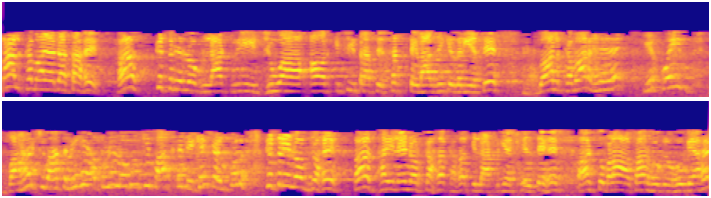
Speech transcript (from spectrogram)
مال کمایا جاتا ہے۔ ہاں کتنے لوگ لاٹری، جوا اور اسی طرح سے سٹے بازی کے ذریعے سے مال کما رہے ہیں۔ یہ کوئی باہر کی بات نہیں ہے، اپنے لوگوں کی بات ہے۔ دیکھیں کہ کتنے لوگ جو ہے ہاں، تھائی لینڈ اور کہاں کہاں کی لاٹریاں کھیلتے ہیں۔ آج تو بڑا آسان ہو گیا ہے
